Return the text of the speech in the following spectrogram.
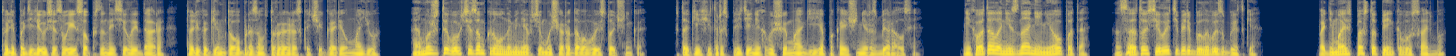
То ли поделился своей собственной силой дара, то ли каким-то образом втрое раскочегарил мою, а может и вовсе замкнул на меня всю мощь родового источника. В таких хитросплетениях высшей магии я пока еще не разбирался. Не хватало ни знаний, ни опыта, зато силы теперь было в избытке. Поднимаясь по ступенькам в усадьбу,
